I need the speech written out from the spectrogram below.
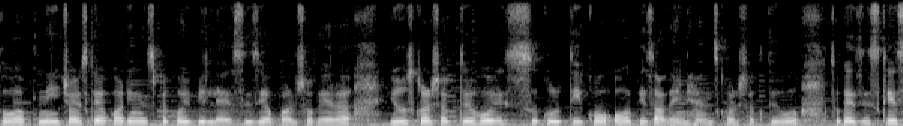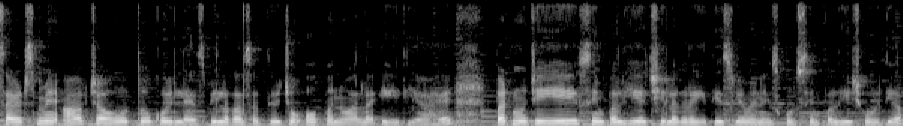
तो अपनी चॉइस के अकॉर्डिंग इस पर कोई भी लेसेस या पर्ल्स वगैरह यूज़ कर सकते हो। इस कुर्ती को और भी ज़्यादा इन्हेंस कर सकते हो। सो so गाइज़ इसके साइड्स में आप चाहो तो कोई लेस भी लगा सकते हो जो ओपन वाला एरिया है। बट मुझे ये सिंपल सिंपल ही अच्छी लग रही थी इसलिए मैंने इसको सिंपल ही छोड़ दिया।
